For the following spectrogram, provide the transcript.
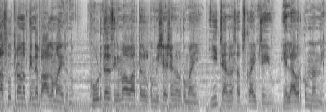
ആസൂത്രണത്തിന്റെ ഭാഗമായിരുന്നു. കൂടുതൽ സിനിമാ വാർത്തകൾക്കും വിശേഷങ്ങൾക്കുമായി ഈ ചാനൽ സബ്സ്ക്രൈബ് ചെയ്യൂ. എല്ലാവർക്കും നന്ദി.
